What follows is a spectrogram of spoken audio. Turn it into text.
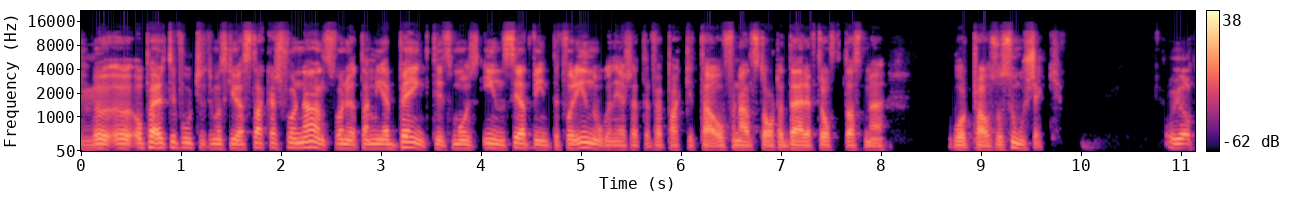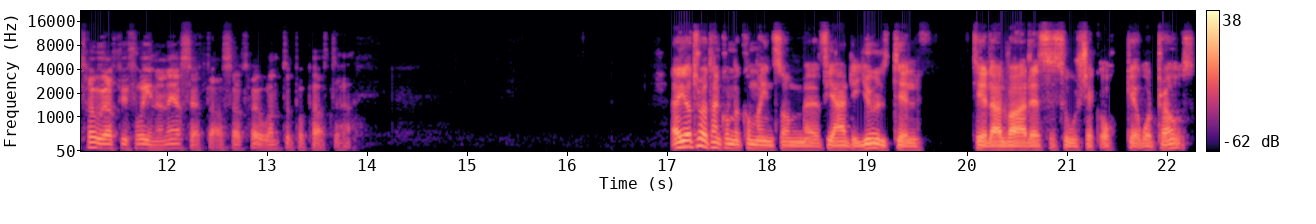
Mm. Och, och- Pertti fortsätter med att skriva stackars Fornals får äta mer bänk tills Mois inser att vi inte får in någon ersättare för Paketa och Fornals startar därefter oftast med Ward-Prowse och Zuzek. Och jag tror att vi får in en ersättare, så jag tror inte på Pertti här. Jag tror att han kommer komma in som eh, fjärde hjul till, till Alvarez, Zuzek och eh, Ward-Prowse.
